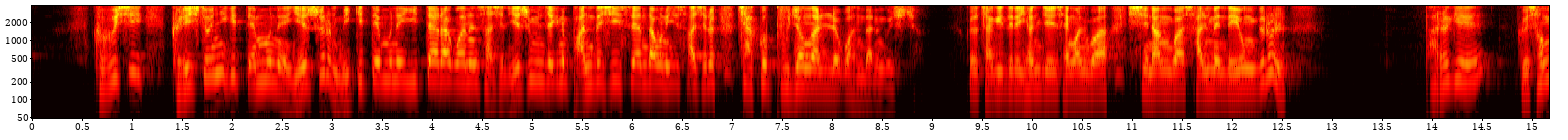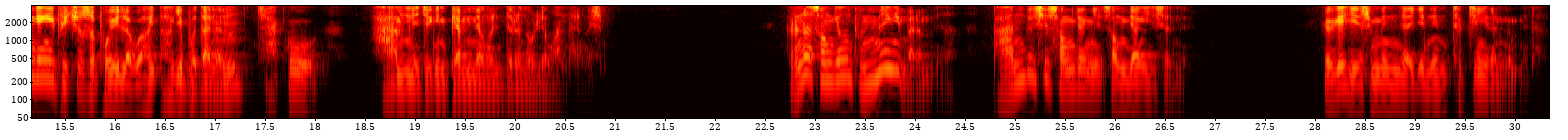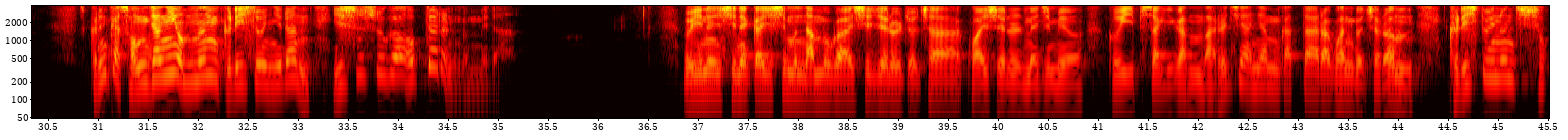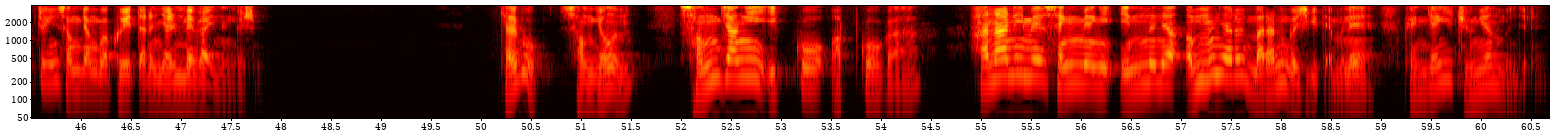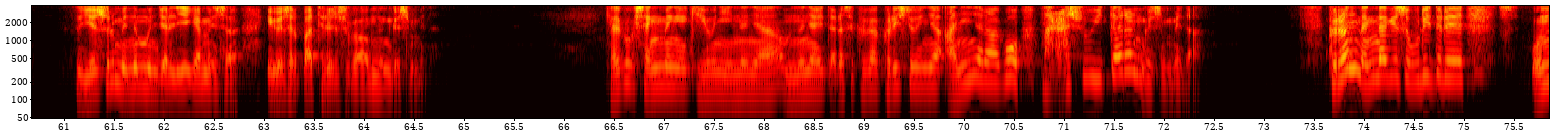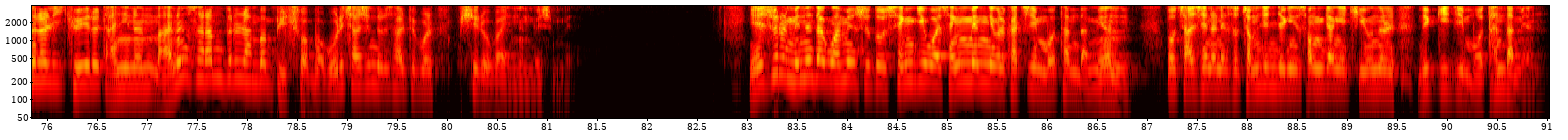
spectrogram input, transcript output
그것이 그리스도인이기 때문에 예수를 믿기 때문에 있다라고 하는 사실, 예수 민자에게는 반드시 있어야 한다고 하는 이 사실을 자꾸 부정하려고 한다는 것이죠. 그래서 자기들의 현재의 생활과 신앙과 삶의 내용들을 바르게 그 성경이 비춰서 보이려고 하기보다는 자꾸 합리적인 변명을 늘어놓으려고 한다는 것입니다. 그러나 성경은 분명히 말합니다. 반드시 성장이, 성장이 있었네. 그게 예수 믿는 자에게 있는 특징이라는 겁니다. 그러니까 성장이 없는 그리스도인이란 있을 수가 없다는 겁니다. 의인은 시내까지 심은 나무가 시절을 쫓아 과실을 맺으며 그 잎사귀가 마르지 아니함 같다라고 한 것처럼 그리스도인은 지속적인 성장과 그에 따른 열매가 있는 것입니다. 결국 성경은 성장이 있고 없고가 하나님의 생명이 있느냐 없느냐를 말하는 것이기 때문에 굉장히 중요한 문제를 예수를 믿는 문제를 얘기하면서 이것을 빠뜨릴 수가 없는 것입니다. 결국 생명의 기운이 있느냐 없느냐에 따라서 그가 그리스도이냐 아니냐라고 말할 수 있다라는 것입니다. 그런 맥락에서 우리들의 오늘날 이 교회를 다니는 많은 사람들을 한번 비추어 보고 우리 자신들을 살펴볼 필요가 있는 것입니다. 예수를 믿는다고 하면서도 생기와 생명력을 갖지 못한다면 또 자신 안에서 점진적인 성장의 기운을 느끼지 못한다면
